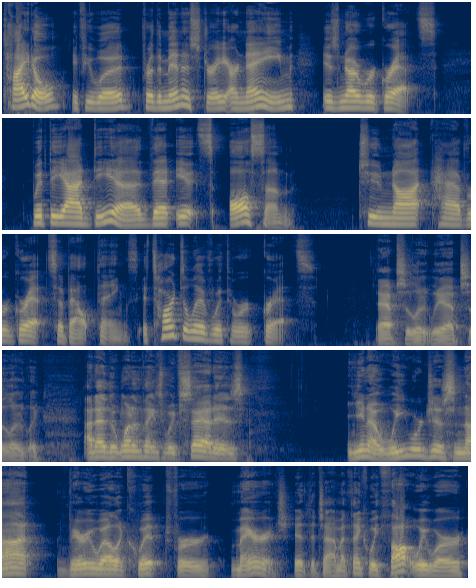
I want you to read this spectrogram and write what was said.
title, if you would, for the ministry, our name is No Regretz, with the idea that it's awesome to not have regrets about things. It's hard to live with regrets. Absolutely, absolutely. I know that one of the things we've said is, you know, we were just not very well equipped for marriage at the time. I think we thought we were,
